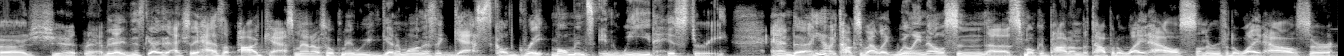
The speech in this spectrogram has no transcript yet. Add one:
Oh shit, man! But hey, this guy actually has a podcast, man. I was hoping maybe we could get him on as a guest called "Great Moments in Weed History," and uh, you know he talks about like Willie Nelson uh, smoking pot on the top of the White House, on the roof of the White House, or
